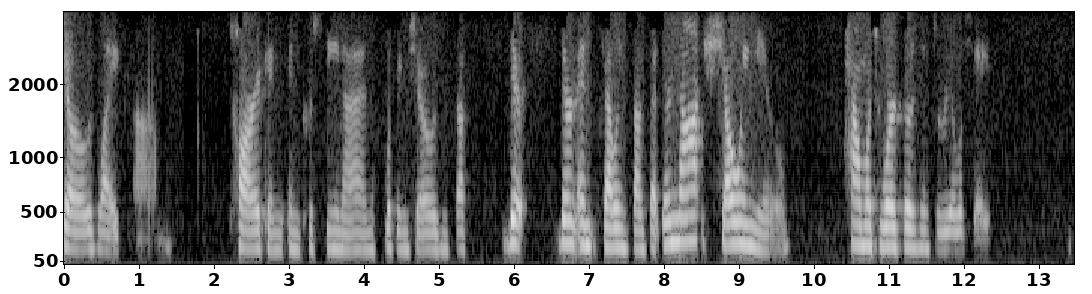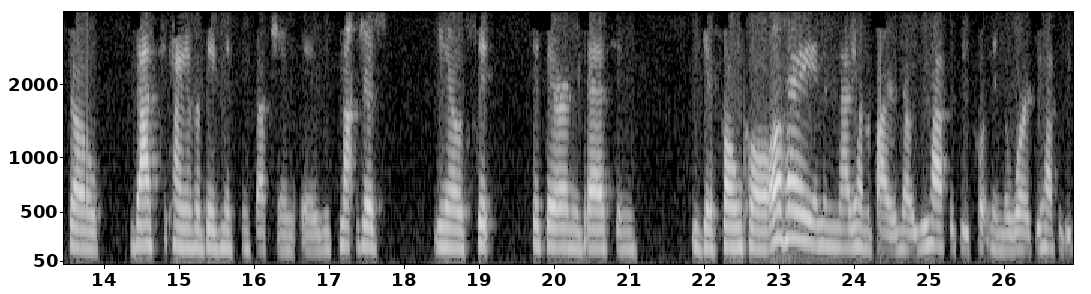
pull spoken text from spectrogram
shows like um Tarek and, and Christina and the flipping shows and stuff, they're they're and selling sunset, they're not showing you how much work goes into real estate. So that's kind of a big misconception is it's not just you know sit sit there on your desk and you get a phone call oh hey and then now you have a buyer no you have to be putting in the work you have to be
